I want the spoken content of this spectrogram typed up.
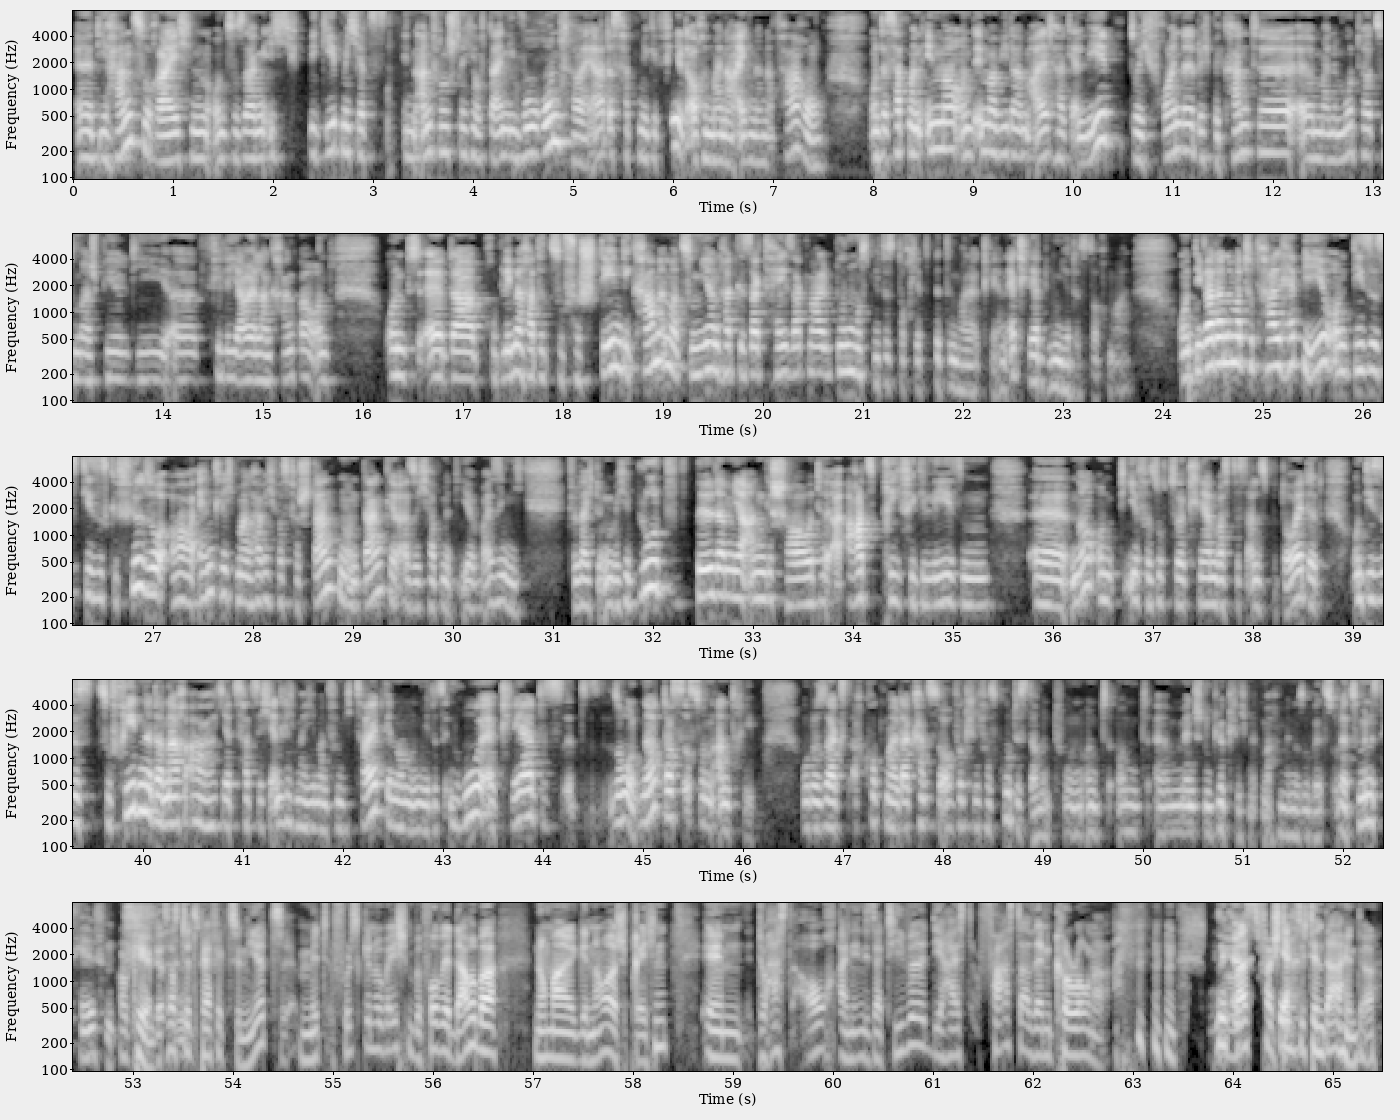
äh, die Hand zu reichen und zu sagen, ich begebe mich jetzt in Anführungsstrichen auf dein Niveau runter, ja, das hat mir gefehlt, auch in meiner eigenen Erfahrung. Und das hat man immer und immer wieder im Alltag erlebt, durch Freunde, durch Bekannte, äh, meine Mutter zum Beispiel, die äh, viele Jahre lang krank war und, und äh, da Probleme hatte zu verstehen, die kam immer zu mir und hat gesagt, hey, sag mal, du musst mir das doch jetzt bitte mal erklären. Erklär du mir das doch mal. Und die war dann immer total happy und dieses, dieses Gefühl so, oh, endlich mal habe ich was verstanden und danke. Also ich habe mit ihr, weiß ich nicht, vielleicht irgendwelche Blutbilder mir angeschaut, äh, Arztbriefe gelesen äh, ne, und ihr versucht zu erklären, was das alles bedeutet. Und dieses Zufriedene danach, ah, jetzt hat sich endlich mal jemand für mich Zeit genommen und mir das in Ruhe erklärt, das, so, ne, das ist so ein Antrieb. Wo du sagst, ach guck mal, da kannst du auch wirklich was Gutes damit tun und, und äh, Menschen glücklich mitmachen, wenn du so willst, oder zumindest helfen. Okay, das hast du jetzt perfektioniert mit Frisk Innovation. Bevor wir darüber nochmal genauer sprechen, ähm, du hast auch eine Initiative, die heißt Faster Than Corona. was versteckt ja. sich denn dahinter?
